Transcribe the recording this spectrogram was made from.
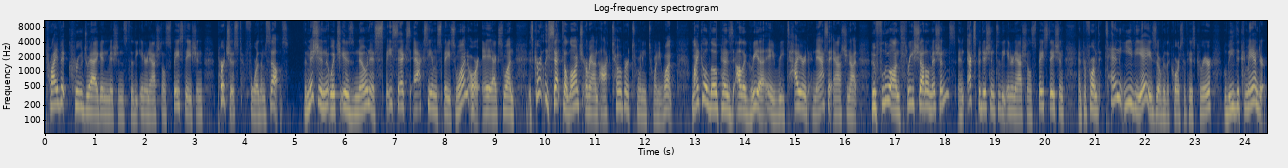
private Crew Dragon missions to the International Space Station purchased for themselves. The mission, which is known as SpaceX Axiom Space 1, or AX-1, is currently set to launch around October 2021. Michael Lopez Alegria, a retired NASA astronaut who flew on three shuttle missions, an expedition to the International Space Station, and performed 10 EVAs over the course of his career, will be the commander.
